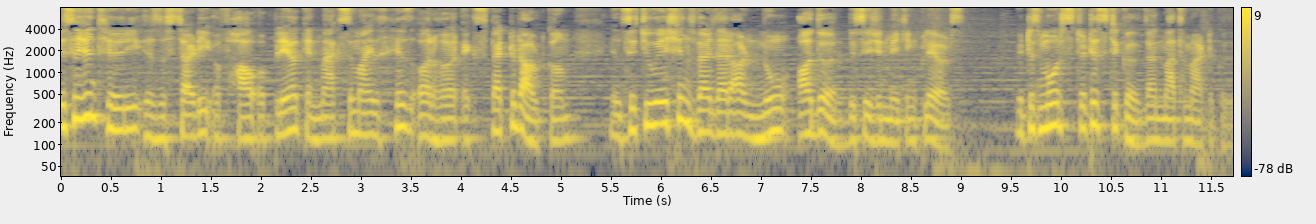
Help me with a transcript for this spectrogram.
Decision theory is the study of how a player can maximize his or her expected outcome in situations where there are no other decision making players. It is more statistical than mathematical.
